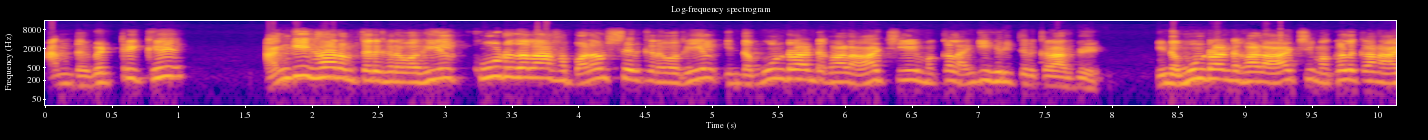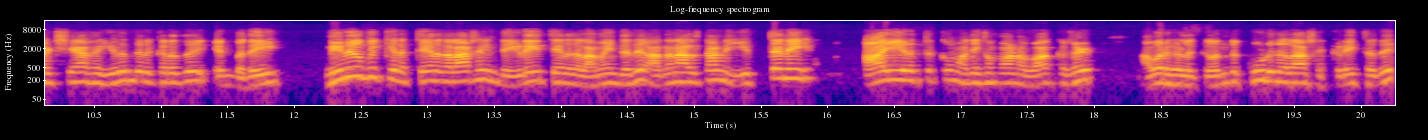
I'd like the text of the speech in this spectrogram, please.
அந்த வெற்றிக்கு அங்கீகாரம் தருகிற வகையில் கூடுதலாக பலம் சேர்க்கிற வகையில் இந்த மூன்றாண்டு கால ஆட்சியை மக்கள் அங்கீகரித்திருக்கிறார்கள். இந்த மூன்றாண்டு கால ஆட்சி மக்களுக்கான ஆட்சியாக இருந்திருக்கிறது என்பதை நிரூபிக்கிற தேர்தலாக இந்த இடைத்தேர்தல் அமைந்தது. அதனால் தான் இத்தனை ஆயிரத்துக்கும் அதிகமான வாக்குகள் அவர்களுக்கு வந்து கூடுதலாக கிடைத்தது.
